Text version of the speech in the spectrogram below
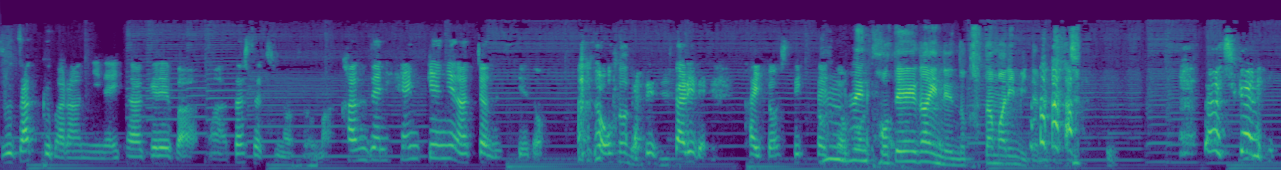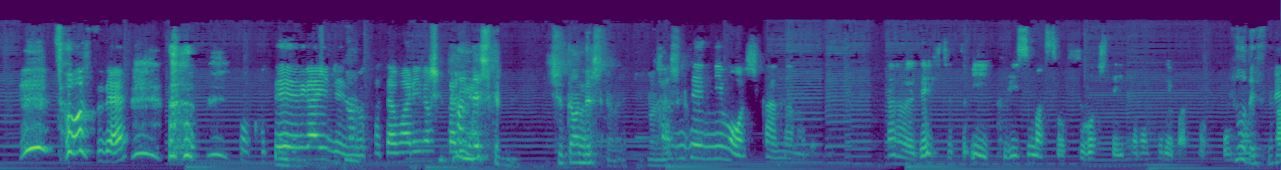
ざっくばらんにね、いただければ、まあ、私たちの、まあ、完全に偏見になっちゃうんですけど、あの、お二人、ね二人で回答していきたいと思います。固定概念の塊みたいな感じ。確かに。そうっすね。もう固定概念の塊の主観でしかない。主観でしかない。完全にもう主観なので。なので、ぜひちょっといいクリスマスを過ごしていただければと思います。そうですね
